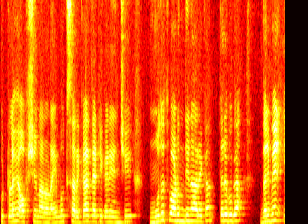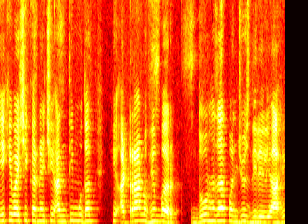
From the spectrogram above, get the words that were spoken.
कुठलाही ऑप्शन आला नाही. मग सरकार त्या ठिकाणी यांची मुदत वाढून देणार आहे का? तर बघा दरम्यान ए केवायसी करण्याची अंतिम मुदत ही अठरा नोव्हेंबर दोन हजार पंचवीस दिलेली आहे.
